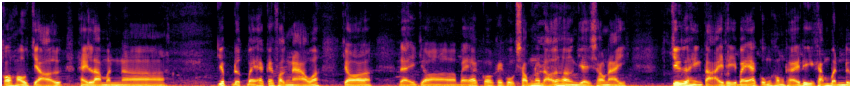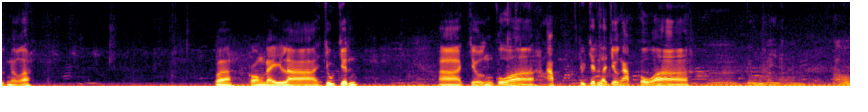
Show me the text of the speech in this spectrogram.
có hỗ trợ hay là mình giúp được bé cái phần nào á cho để cho bé có cái cuộc sống nó đỡ hơn về sau này chứ hiện tại thì bé cũng không thể đi khám bệnh được nữa. Và còn đây là chú chính. À, trưởng của ấp. Chú chính là trưởng ấp của à, chúng này là tổ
